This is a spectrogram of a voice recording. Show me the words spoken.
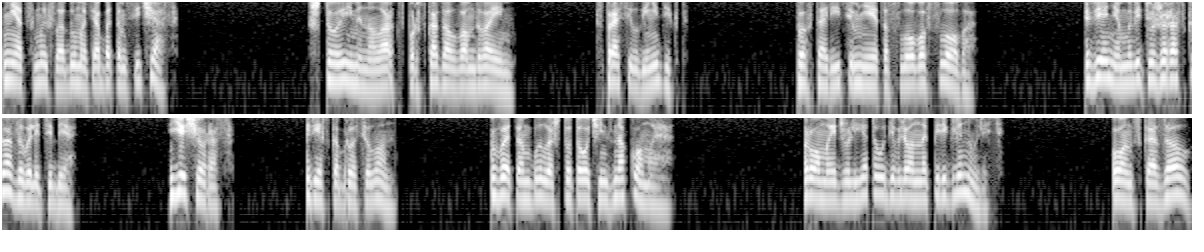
Нет смысла думать об этом сейчас. «Что именно Ларкспур сказал вам двоим?» — спросил Венедикт. «Повторите мне это слово в слово. Веня, мы ведь уже рассказывали тебе. Еще раз», — резко бросил он. В этом было что-то очень знакомое. Рома и Джульетта удивленно переглянулись. «Он сказал...»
